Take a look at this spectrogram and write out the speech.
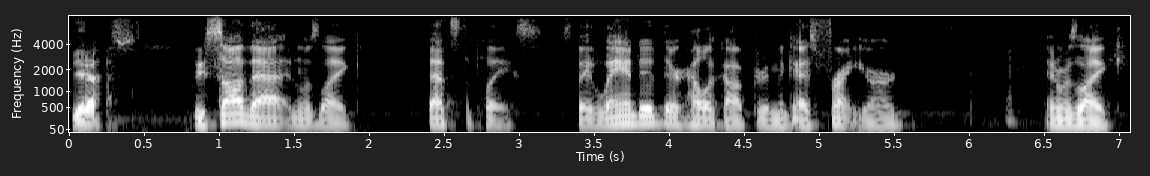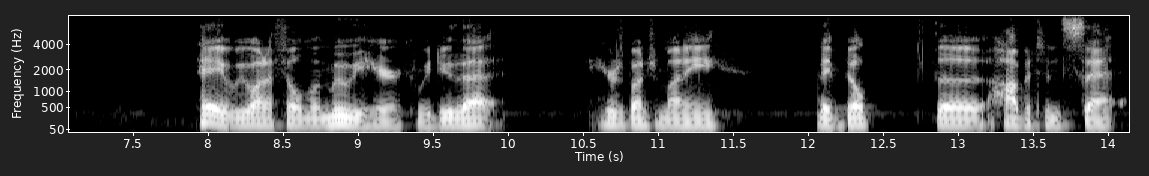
Yes. we saw that and was like, that's the place. So they landed their helicopter in the guy's front yard and was like, hey, we want to film a movie here. Can we do that? Here's a bunch of money. They built the Hobbiton set,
